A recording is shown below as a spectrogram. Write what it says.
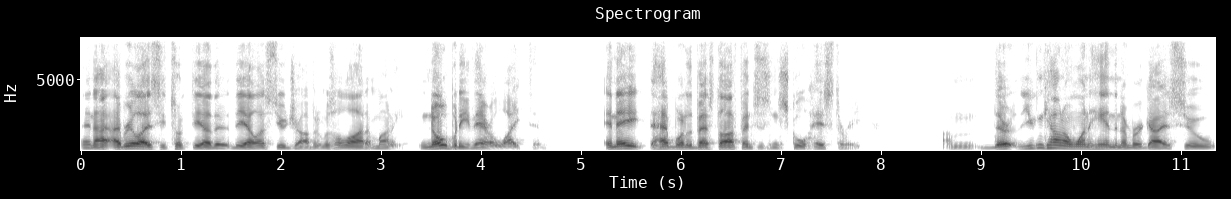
And I, I realized he took the other the LSU job. It was a lot of money. Nobody there liked him, and they had one of the best offenses in school history. Um, there you can count on one hand the number of guys who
